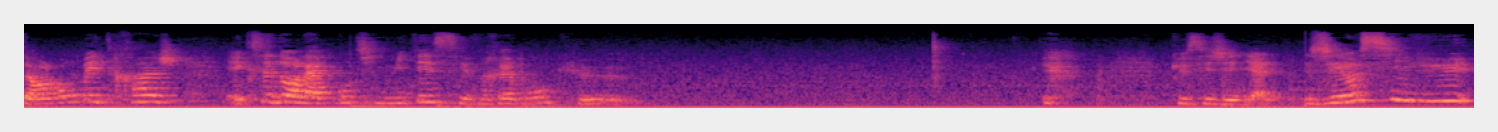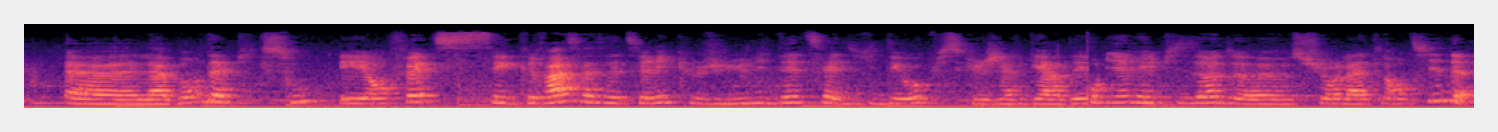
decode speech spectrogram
d'un long métrage et que c'est dans la continuité, c'est vraiment que c'est génial. J'ai aussi vu euh, la bande à Picsou et en fait c'est grâce à cette série que j'ai eu l'idée de cette vidéo puisque j'ai regardé le premier épisode euh, sur l'Atlantide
